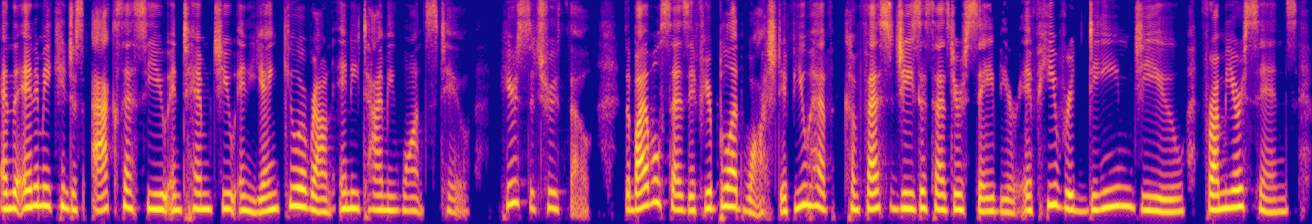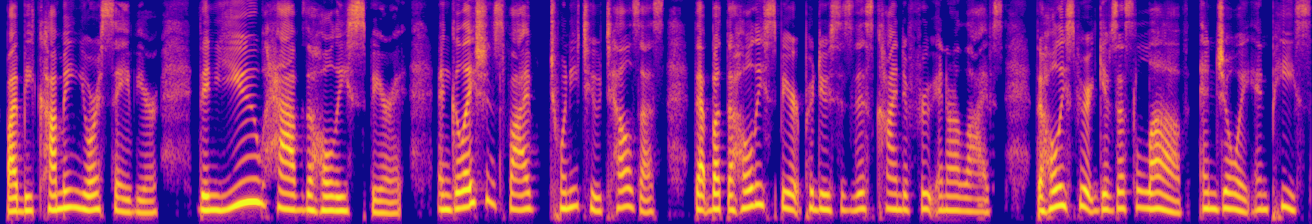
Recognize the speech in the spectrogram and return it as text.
and the enemy can just access you and tempt you and yank you around anytime he wants to. Here's the truth though. The Bible says if you're blood washed, if you have confessed Jesus as your Savior, if He redeemed you from your sins by becoming your Savior, then you have the Holy Spirit. And Galatians 5 22 tells us that, but the Holy Spirit produces this kind of fruit in our lives. The Holy Spirit gives us love and joy and peace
